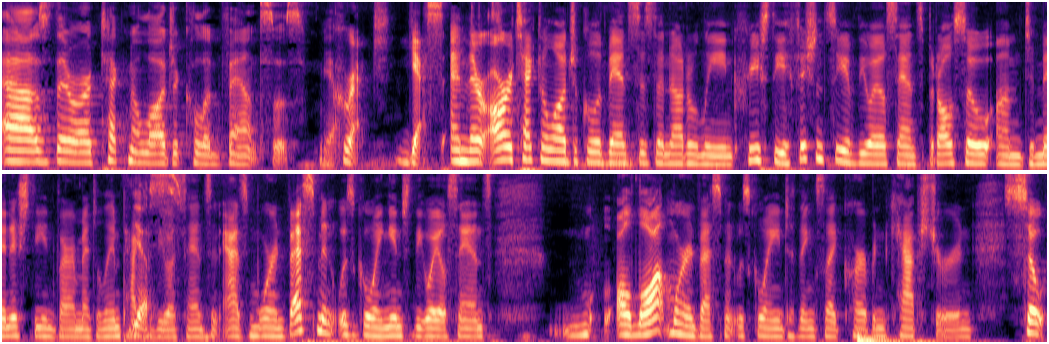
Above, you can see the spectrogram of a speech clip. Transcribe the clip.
as there are technological advances. Yeah. Correct. Yes. And there are technological advances that not only increase the efficiency of the oil sands, but also um, diminish the environmental impact yes. of the oil sands. And as more investment was going into the oil sands, a lot more investment was going into things like carbon capture. And so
